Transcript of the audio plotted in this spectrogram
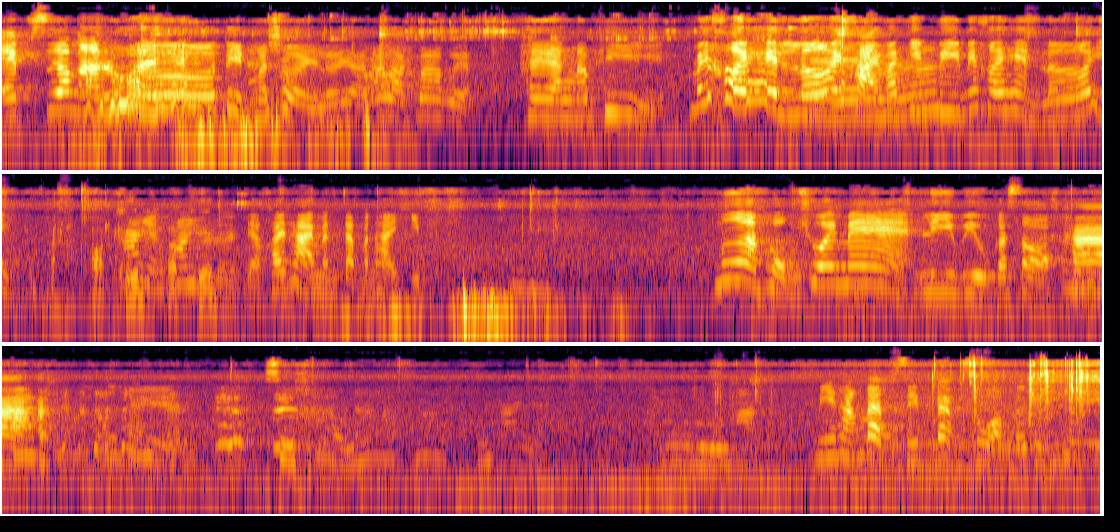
เอฟเสื้อมารวยเออติดมาเฉยเลยอะ น่ารักมากเลยอะ แพงนะพี่ ไม่เคยเห็นเลยขายมากี่ปีไม่เคยเห็นเลย อะถอดคืนถอดคืนเดี๋ยวค่อยถ่ายมันจับมันถ่ายคลิป เมื่อผมช่วยแม่รีวิวกระสอบผ้าสีขาวน่ารักมากอืม มี ทั้งแบบซิปแบบสวมเลยคุณพี่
